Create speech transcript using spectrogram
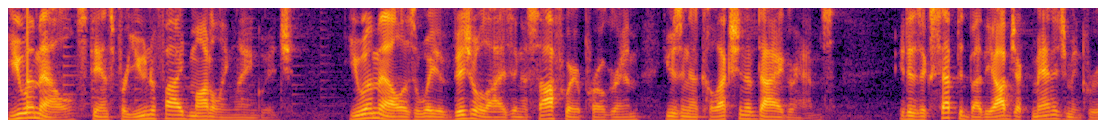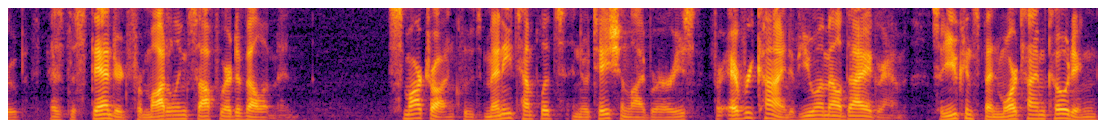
UML stands for Unified Modeling Language. UML is a way of visualizing a software program using a collection of diagrams. It is accepted by the Object Management Group as the standard for modeling software development. SmartDraw includes many templates and notation libraries for every kind of UML diagram, so you can spend more time coding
